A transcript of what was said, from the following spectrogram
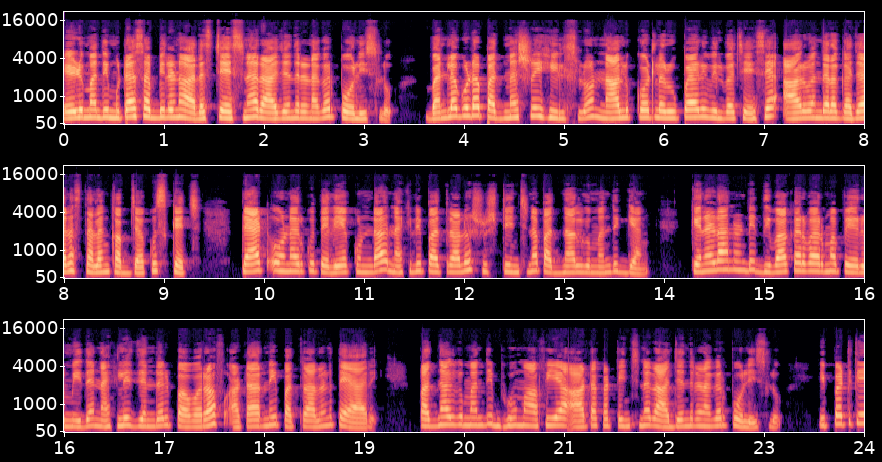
ఏడు మంది ముఠా సభ్యులను అరెస్ట్ చేసిన రాజేంద్రనగర్ పోలీసులు. బండ్లగూడ పద్మశ్రీ హిల్స్లో నాలుగు కోట్ల రూపాయలు విలువ చేసే ఆరు వందల గజాల స్థలం కబ్జాకు స్కెచ్. ఫ్లాట్ ఓనర్కు తెలియకుండా నకిలీ పత్రాలు సృష్టించిన పద్నాలుగు మంది గ్యాంగ్. కెనడా నుండి దివాకర్ వర్మ పేరు మీద నకిలీ జనరల్ పవర్ ఆఫ్ అటార్నీ పత్రాలను తయారీ. పద్నాలుగు మంది భూమాఫియా ఆట కట్టించిన రాజేంద్రనగర్ పోలీసులు. ఇప్పటికే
